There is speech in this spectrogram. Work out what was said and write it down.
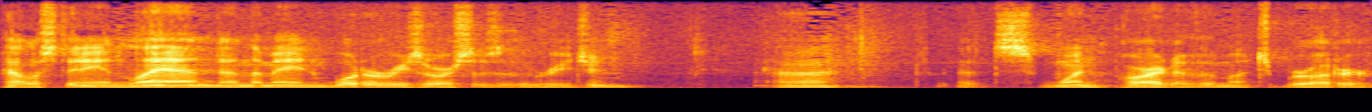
Palestinian land and the main water resources of the region. Uh, that's one part of a much broader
